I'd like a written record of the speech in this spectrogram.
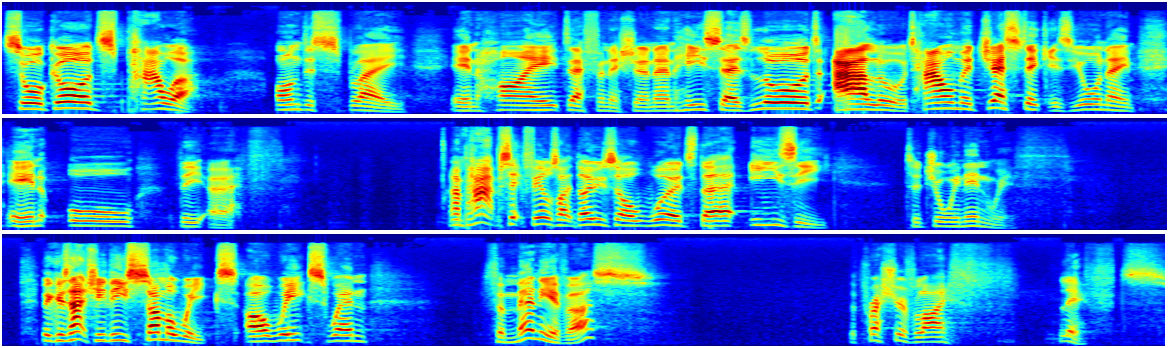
saw God's power on display in high definition. And he says, Lord, our Lord, how majestic is your name in all the earth. And perhaps it feels like those are words that are easy to join in with. Because actually, these summer weeks are weeks when, for many of us, the pressure of life lifts.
